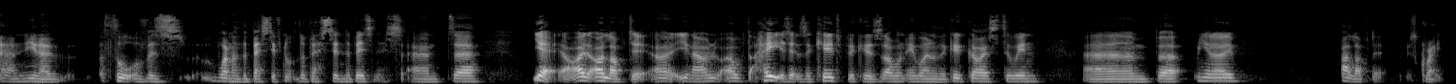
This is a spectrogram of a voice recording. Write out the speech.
and, you know, thought of as one of the best, if not the best in the business. And, uh, yeah, I, I loved it. Uh, you know, I, I, hated it as a kid because I wanted one of the good guys to win. Um, but you know, I loved it. It was great.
